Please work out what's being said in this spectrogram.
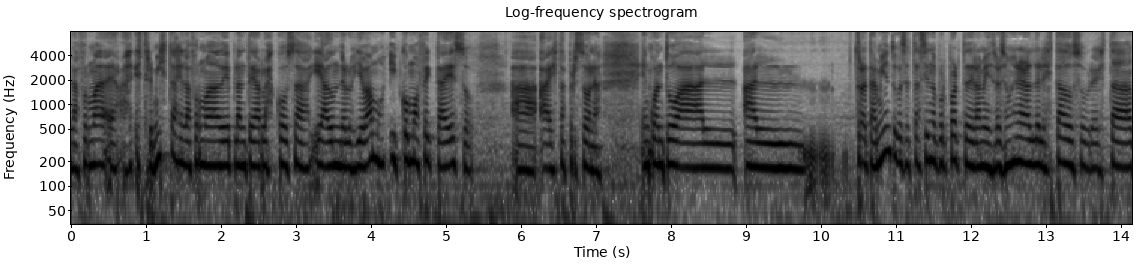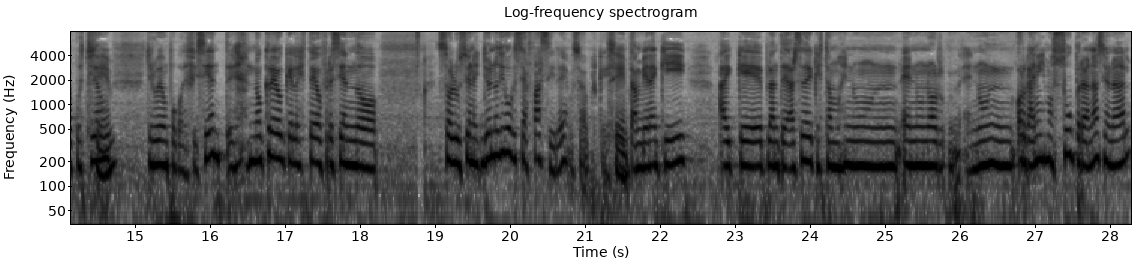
la forma extremistas en la forma de plantear las cosas y a dónde los llevamos y cómo afecta eso a, estas personas. En cuanto al, tratamiento que se está haciendo por parte de la Administración General del Estado sobre esta cuestión, yo lo veo un poco deficiente. No creo que le esté ofreciendo soluciones. Yo no digo que sea fácil, ¿eh? o sea, porque también aquí hay que plantearse de que estamos en un, en un, en un organismo supranacional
